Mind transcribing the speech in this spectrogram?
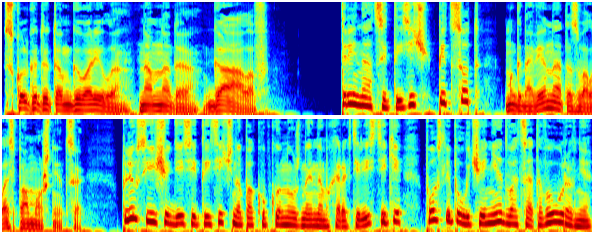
«Сколько ты там говорила? Нам надо гаалов». «Тринадцать тысяч пятьсот», — мгновенно отозвалась помощница. «Плюс еще десять тысяч на покупку нужной нам характеристики после получения двадцатого уровня».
